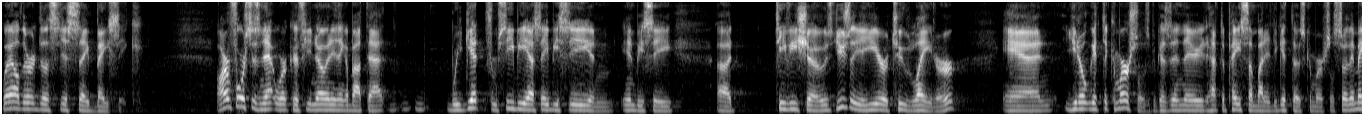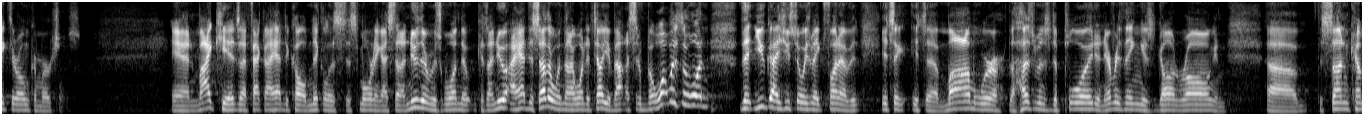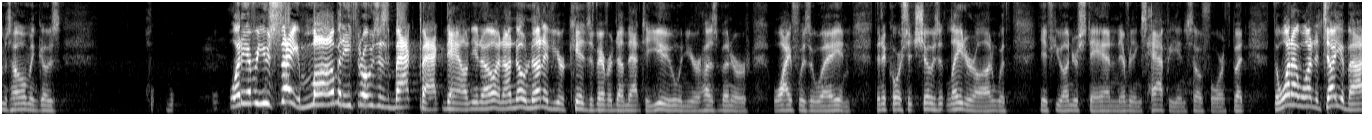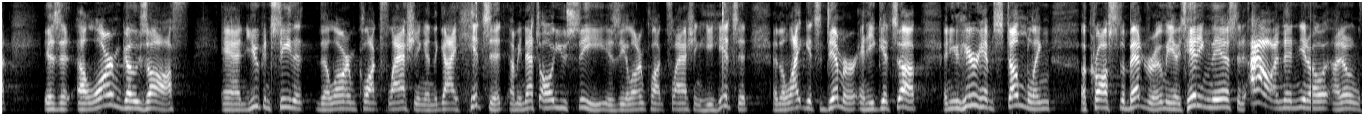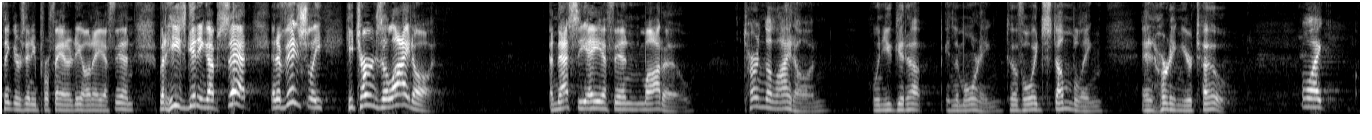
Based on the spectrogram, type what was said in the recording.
well, they're just, just say basic. Armed Forces Network, if you know anything about that, we get from CBS, ABC, and NBC uh, TV shows, usually a year or two later, and you don't get the commercials because then they'd have to pay somebody to get those commercials. So they make their own commercials. And my kids, in fact, I had to call Nicholas this morning. I said, I knew there was one that, because I knew I had this other one that I wanted to tell you about. I said, but what was the one that you guys used to always make fun of? It, it's, a, it's a mom where the husband's deployed and everything has gone wrong. And uh, the son comes home and goes, whatever you say, mom, and he throws his backpack down, you know. And I know none of your kids have ever done that to you when your husband or wife was away. And then, of course, it shows it later on with if you understand and everything's happy and so forth. But the one I wanted to tell you about is that alarm goes off. And you can see that the alarm clock flashing, and the guy hits it. I mean, that's all you see is the alarm clock flashing. He hits it, and the light gets dimmer, and he gets up, and you hear him stumbling across the bedroom. He hitting this and ow, and then, you know, I don't think there's any profanity on AFN, but he's getting upset, and eventually he turns the light on. And that's the AFN motto turn the light on when you get up in the morning to avoid stumbling and hurting your toe. I'm like,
